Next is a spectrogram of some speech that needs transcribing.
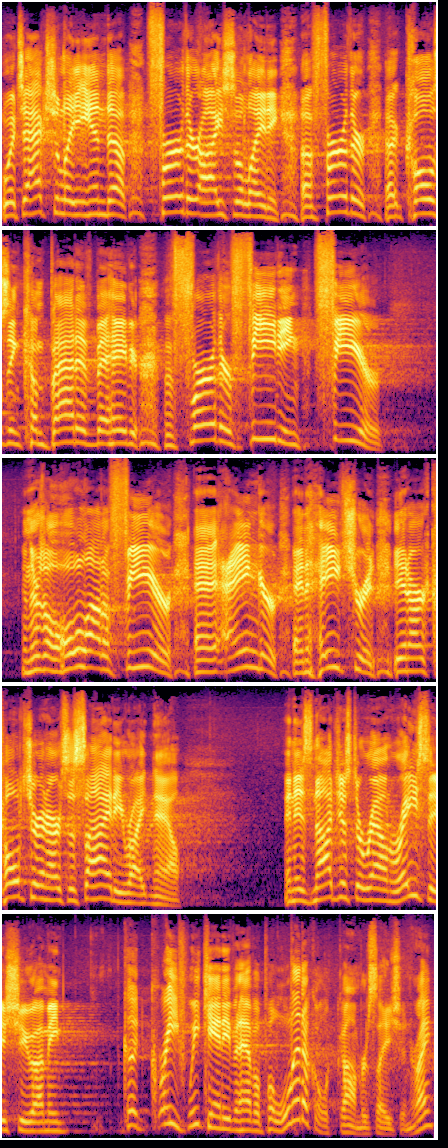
which actually end up further isolating, uh, further uh, causing combative behavior, further feeding fear. And there's a whole lot of fear and anger and hatred in our culture and our society right now. And it's not just around race issue. I mean, good grief, we can't even have a political conversation, right?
